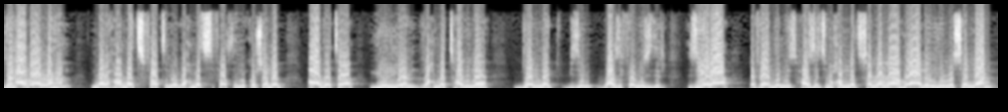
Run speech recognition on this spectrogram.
Cenab-ı Allah'ın merhamet sıfatını, rahmet sıfatını koşanıp adeta yürüyen rahmet haline gelmek bizim vazifemizdir. Zira Efendimiz Hazreti Muhammed sallallahu aleyhi ve sellem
